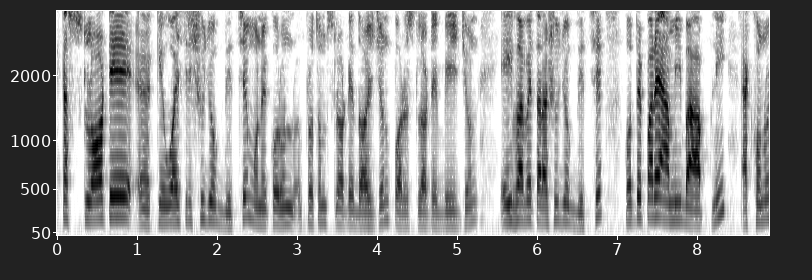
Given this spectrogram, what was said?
একটা স্লটে কেওয়াইসির সুযোগ দিচ্ছে। মনে করুন, প্রথম স্লটে জন, পরের স্লটে বিশ জন, এইভাবে তারা সুযোগ দিচ্ছে। হতে পারে আমি বা আপনি এখনও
